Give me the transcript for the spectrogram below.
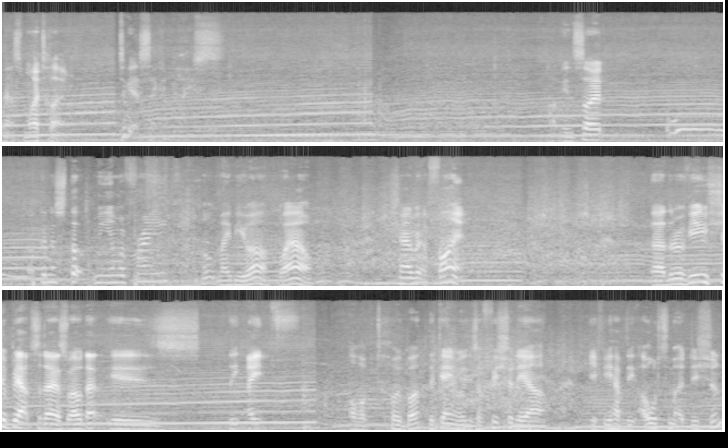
That's my time to get second place. Up inside. Not gonna stop me, I'm afraid. Oh, maybe you are. Wow. Showing a bit of fight. Uh, the review should be out today as well. That is the 8th of October. The game is officially out if you have the Ultimate Edition.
